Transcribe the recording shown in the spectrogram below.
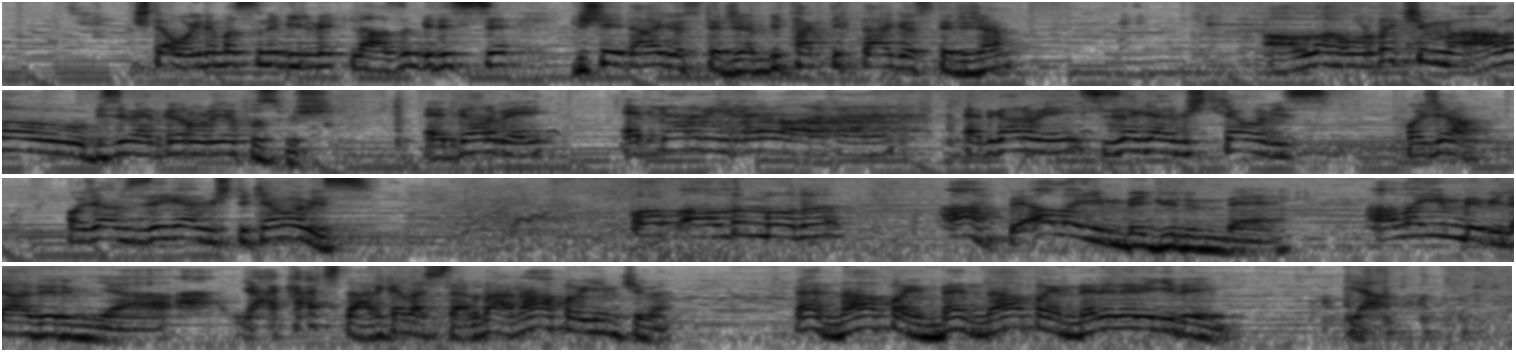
İşte oynamasını bilmek lazım. Bir de size bir şey daha göstereceğim. Bir taktik daha göstereceğim. Allah orada kim var? Aba bizim Edgar oraya pusmuş. Edgar Bey. Edgar Bey merhabalar efendim. Edgar Bey size gelmiştik ama biz. Hocam. Hocam size gelmiştik ama biz. Hop aldın mı onu? Ah be alayım be gülüm be. Alayım be biraderim ya. Ah, Ya kaçtı arkadaşlar daha ne yapayım ki ben? Ben ne yapayım ben ne yapayım nerelere gideyim? Ya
